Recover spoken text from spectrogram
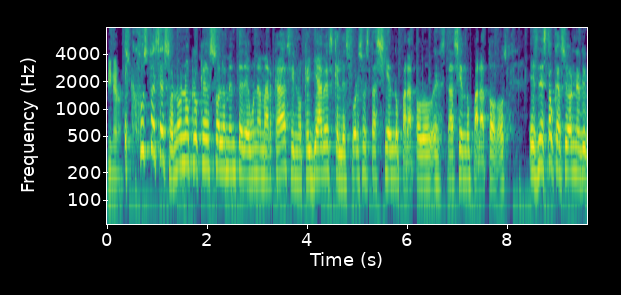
dinero en Eh, eso. Justo es eso, ¿no? No creo que es solamente de una marca, sino que ya ves que el esfuerzo está haciendo para todo, está haciendo para todos. En esta ocasión, eh,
